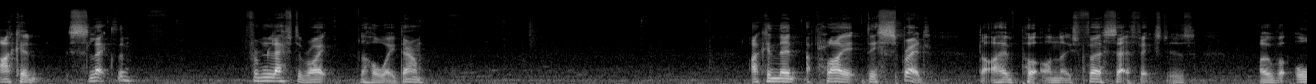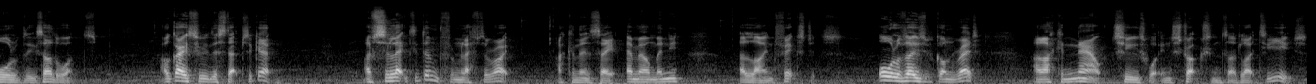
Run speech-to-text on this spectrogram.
I can select them from left to right the whole way down. I can then apply this spread that I have put on those first set of fixtures over all of these other ones. I'll go through the steps again. I've selected them from left to right. I can then say ML menu, align fixtures. All of those have gone red and I can now choose what instructions I'd like to use.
